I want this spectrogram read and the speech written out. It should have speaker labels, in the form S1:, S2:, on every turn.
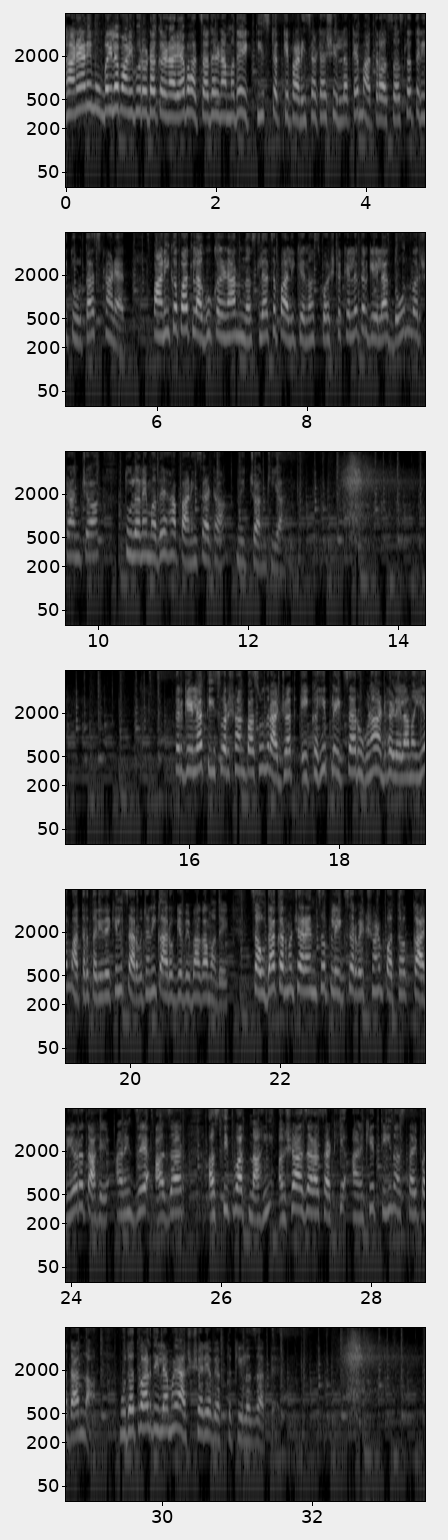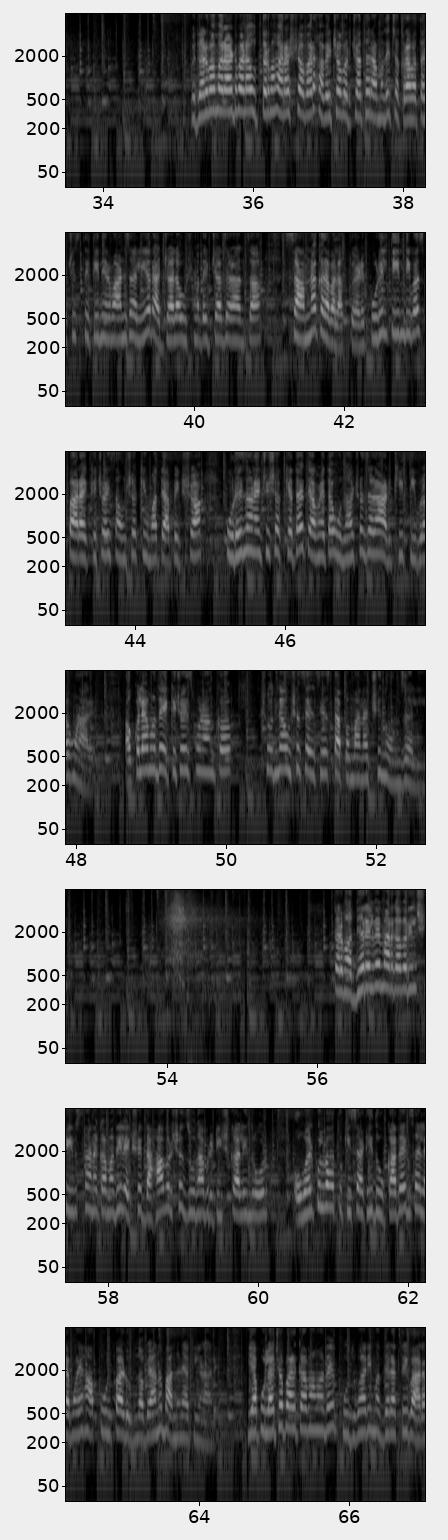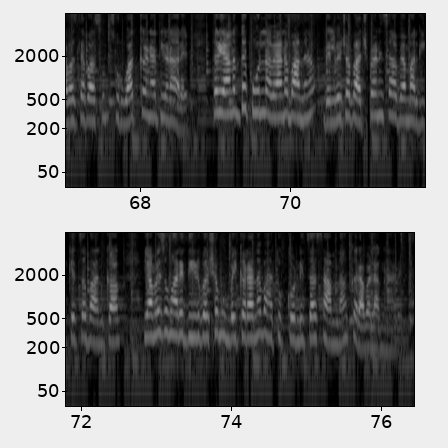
S1: ठाणे आणि मुंबईला पाणीपुरवठा करणाऱ्या भातसा धरणामध्ये एकतीस टक्के पाणीसाठा शिल्लक आहे. मात्र असं असलं तरी तुर्तास ठाण्यात पाणी कपात लागू करणार नसल्याचं पालिकेनं स्पष्ट केलं तर गेल्या दोन वर्षांच्या तुलनेमध्ये हा पाणीसाठा निच्चांकी आहे. तर गेल्या तीस वर्षांपासून राज्यात एकही प्लेगचा रुग्ण आढळलेला नाहीये मात्र तरी देखील सार्वजनिक आरोग्य विभागामध्ये चौदा कर्मचाऱ्यांचं प्लेग सर्वेक्षण पथक कार्यरत आहे आणि जे आजार अस्तित्वात नाही अशा आजारासाठी आणखी तीन अस्थायी पदांना मुदतवाढ दिल्यामुळे आश्चर्य व्यक्त केलं जात आहे विदर्भ मराठवाडा उत्तर महाराष्ट्रावर हवेच्या वरच्या थरामध्ये चक्रवाताची स्थिती निर्माण झाली आहे राज्याला उष्णतेच्या झळांचा सामना करावा लागतोय आणि पुढील तीन दिवस पारा एक्केचाळीस अंश किंवा त्यापेक्षा पुढे जाण्याची शक्यता आहे. त्यामुळे आता उन्हाच्या झळा आणखी तीव्र होणार आहे. अकोल्यामध्ये एक्केचाळीस पूर्णांक शून्य अंश सेल्सिअस तापमानाची नोंद झाली आहे. तर मध्य रेल्वे मार्गावरील शिव स्थानकामधील एकशे दहा वर्ष जुना ब्रिटिशकालीन रोड ओव्हरपूल वाहतुकीसाठी धोकादायक झाल्यामुळे हा पूल पाडून नव्यानं बांधण्यात येणार आहे. या पुलाच्या बांधकामामध्ये बुधवारी मध्यरात्री बारा वाजल्यापासून सुरुवात करण्यात येणार आहे. तर यानंतर पूल नव्यानं बांधणं रेल्वेच्या पाचव्या आणि सहाव्या मार्गिकेचं बांधकाम यामुळे सुमारे दीड वर्ष मुंबईकरांना वाहतूक कोंडीचा सामना करावा लागणार आहे.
